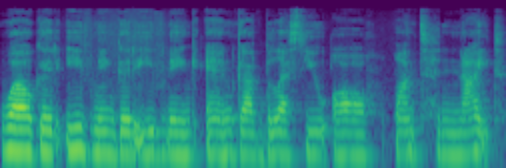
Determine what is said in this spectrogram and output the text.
Well, good evening, good evening, and God bless you all on tonight.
